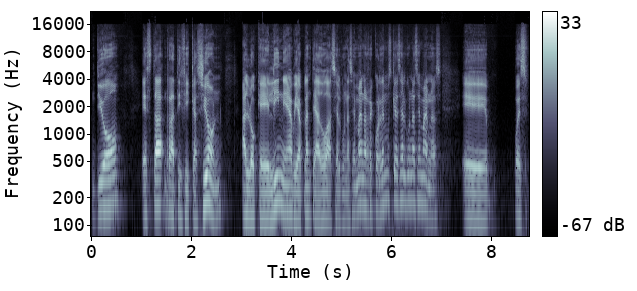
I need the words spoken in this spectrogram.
dio esta ratificación a lo que el INE había planteado hace algunas semanas. Recordemos que hace algunas semanas, eh, pues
